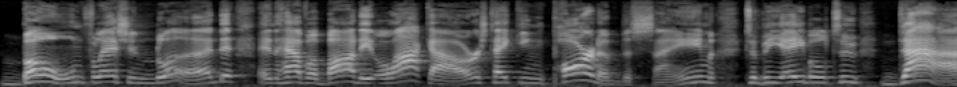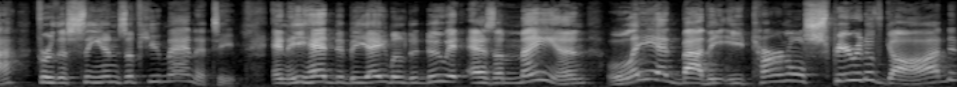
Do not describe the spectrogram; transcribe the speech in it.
bone, flesh and blood, and have a body like ours, taking part of the same, to be able to die for the sins of humanity. And he had to be able to do it as a man led by the eternal Spirit of God,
